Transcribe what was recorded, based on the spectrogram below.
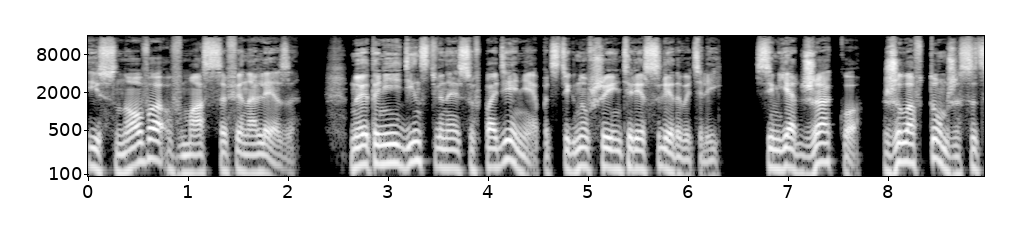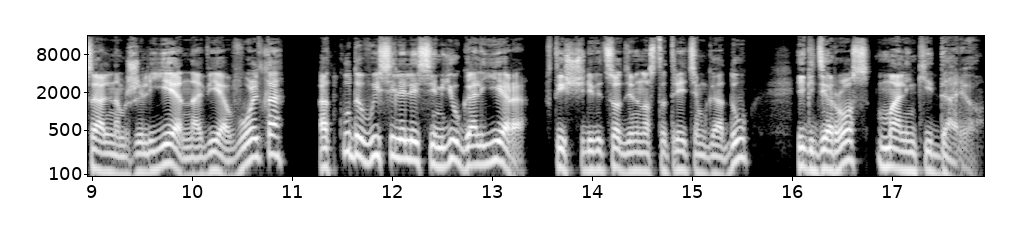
и снова в масса финалеза. Но это не единственное совпадение, подстегнувшее интерес следователей. Семья Джакко жила в том же социальном жилье на Виа-Вольта, откуда выселили семью Гальера в 1993 году и где рос маленький Дарио.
